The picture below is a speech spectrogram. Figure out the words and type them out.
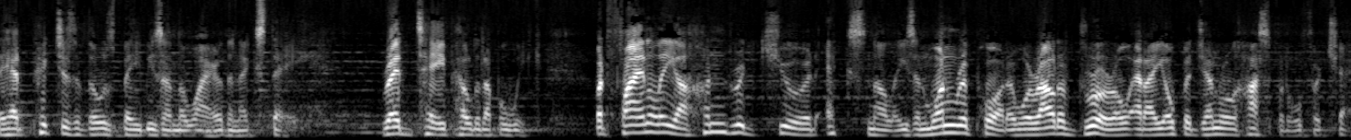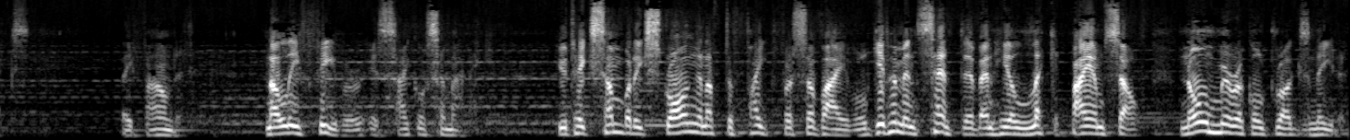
They had pictures of those babies on the wire the next day. Red tape held it up a week. But finally, a hundred cured ex nullies and one reporter were out of Druro at Iopa General Hospital for checks. They found it. Nully fever is psychosomatic. You take somebody strong enough to fight for survival, give him incentive, and he'll lick it by himself. No miracle drugs needed.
